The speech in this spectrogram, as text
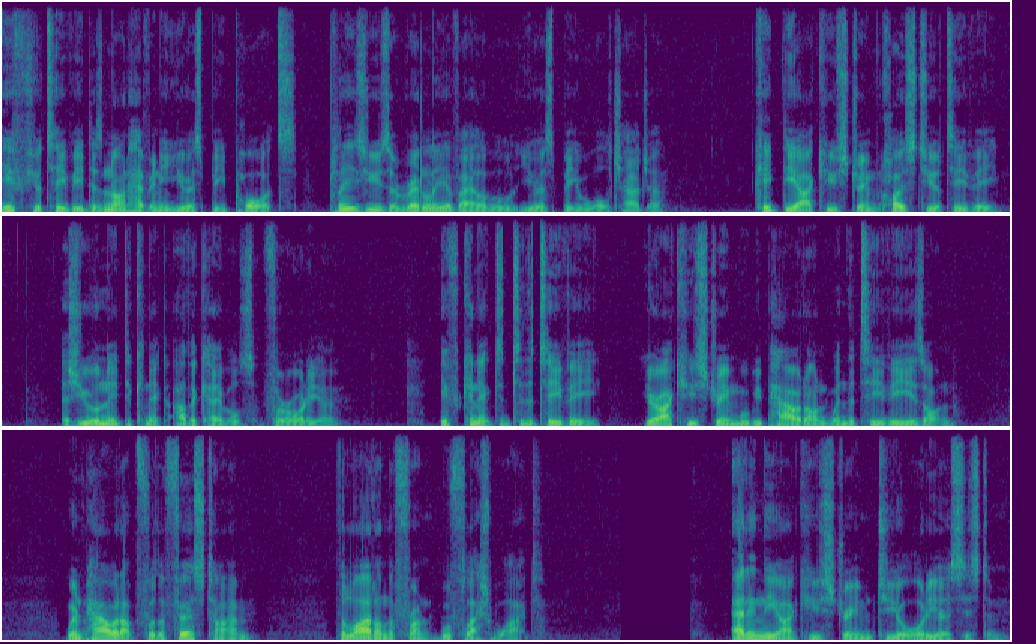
If your TV does not have any USB ports, please use a readily available USB wall charger. Keep the IQ stream close to your TV, as you will need to connect other cables for audio. If connected to the TV, your IQ stream will be powered on when the TV is on. When powered up for the first time, the light on the front will flash white. Adding the IQ stream to your audio system.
